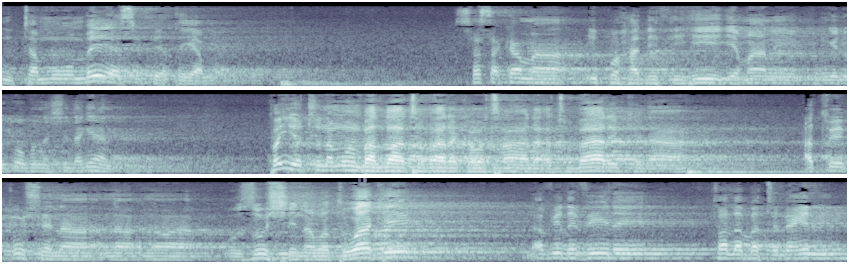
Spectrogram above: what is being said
nitamuombea siku ya kiyama sasa kama ipo hadithi hii jamani kungelikuwa kuna shida gani? Kwa hiyo tunamwomba Allah tabaraka wa taala atubariki na atuepushe na, na, na uzushi na watu wake na vile vile talabat alilm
